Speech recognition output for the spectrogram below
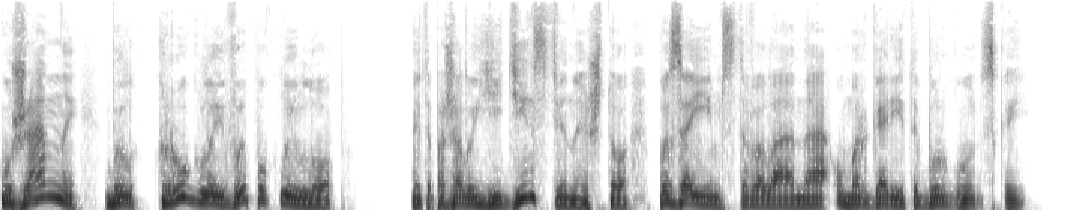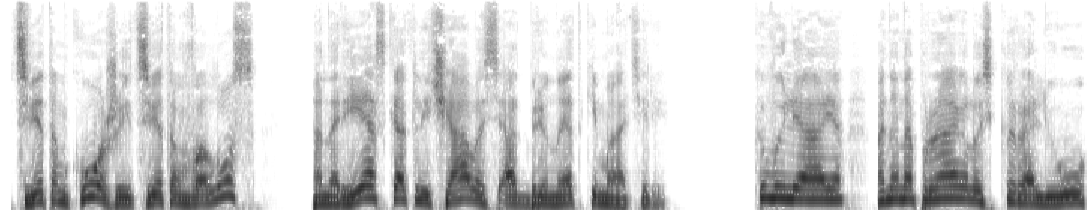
У Жанны был круглый выпуклый лоб, это, пожалуй, единственное, что позаимствовала она у Маргариты Бургундской. Цветом кожи и цветом волос она резко отличалась от брюнетки матери. Ковыляя, она направилась к королю,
